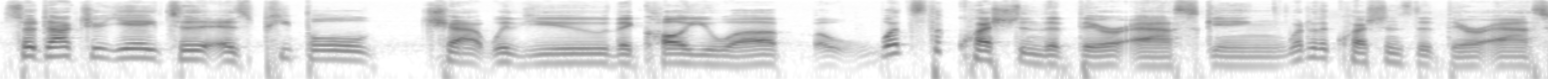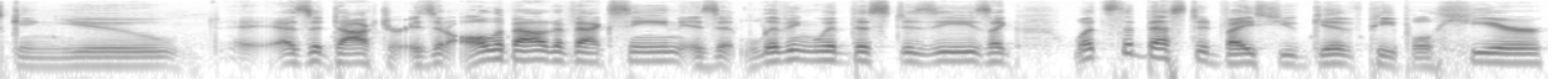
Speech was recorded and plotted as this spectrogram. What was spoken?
So, Dr. Yates, as people chat with you, they call you up. What's the question that they're asking? What are the questions that they're asking you as a doctor? Is it all about a vaccine? Is it living with this disease? Like, what's the best advice you give people here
